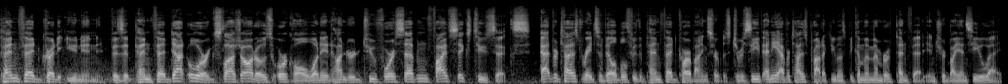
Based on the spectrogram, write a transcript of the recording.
PenFed Credit Union. Visit PenFed.org slash autos or call 1-800-247-5626. Advertised rates available through the PenFed car buying service. To receive any advertised product, you must become a member of PenFed, insured by NCUA.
